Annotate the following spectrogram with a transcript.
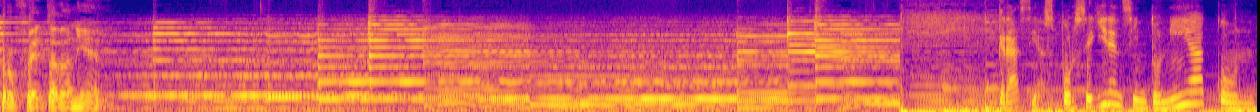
Profeta Daniel. Gracias por seguir en sintonía con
